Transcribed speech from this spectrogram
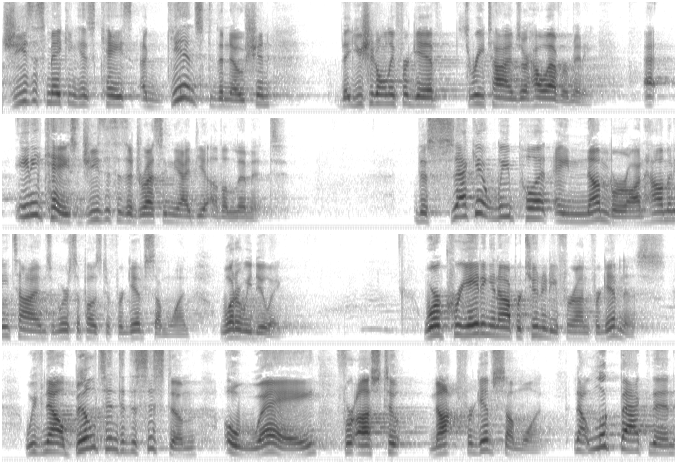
Jesus making his case against the notion that you should only forgive three times or however many. At any case, Jesus is addressing the idea of a limit. The second we put a number on how many times we're supposed to forgive someone, what are we doing? We're creating an opportunity for unforgiveness. We've now built into the system a way for us to not forgive someone. Now, look back then,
